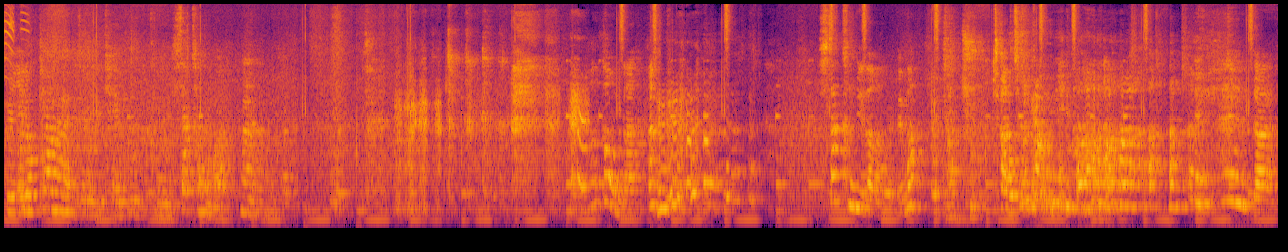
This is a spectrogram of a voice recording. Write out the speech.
그 이렇게 하면 이제 우리 개그 그 시작하는 거야? 응. 한타 온다. 시작합니다라고 해야 되나? 자축. 자축합니다. 자,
